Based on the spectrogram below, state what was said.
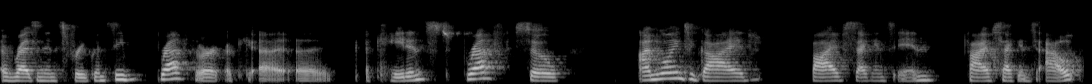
a resonance frequency breath or a, a, a cadenced breath. So I'm going to guide five seconds in, five seconds out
